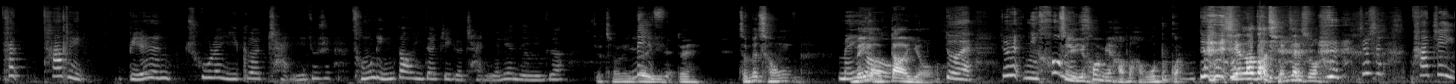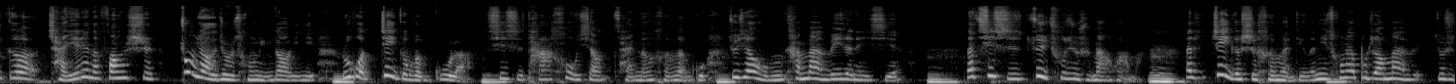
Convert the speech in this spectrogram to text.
他他给别人出了一个产业，就是从零到一的这个产业链的一个就从零到例子对，怎么从没没有到有？对，就是你后面至于后面好不好，我不管，先捞到钱再说。就是它这个产业链的方式，重要的就是从零到一。嗯如果这个稳固了，嗯其实它后项才能很稳固。嗯就像我们看漫威的那些，嗯那其实最初就是漫画嘛。嗯那这个是很稳定的，你从来不知道漫威，就是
